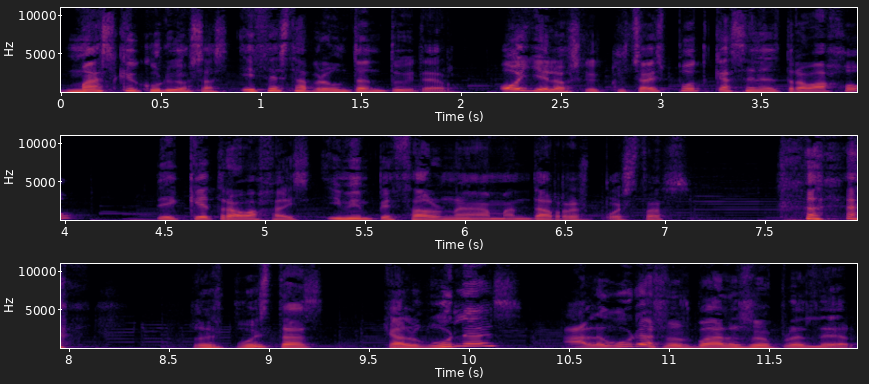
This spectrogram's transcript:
más que curiosas. Hice esta pregunta en Twitter. Oye, los que escucháis podcast en el trabajo, ¿de qué trabajáis? Y me empezaron a mandar respuestas. respuestas que algunas, algunas os van a sorprender.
